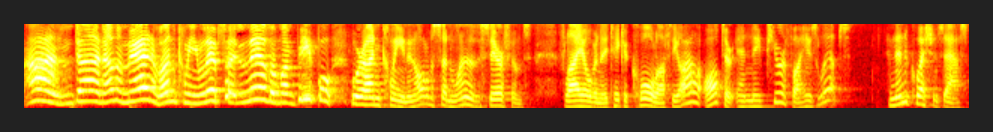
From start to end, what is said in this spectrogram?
undone. I'm a man of unclean lips. I live among people who are unclean. And all of a sudden, one of the seraphims fly over and they take a coal off the altar and they purify his lips. And then the question is asked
